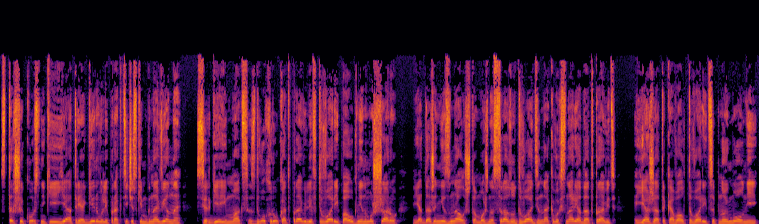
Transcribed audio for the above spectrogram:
Старшекурсники и я отреагировали практически мгновенно – Сергей и Макс с двух рук отправили в тварей по огненному шару. Я даже не знал, что можно сразу два одинаковых снаряда отправить. Я же атаковал тварей цепной молнией.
